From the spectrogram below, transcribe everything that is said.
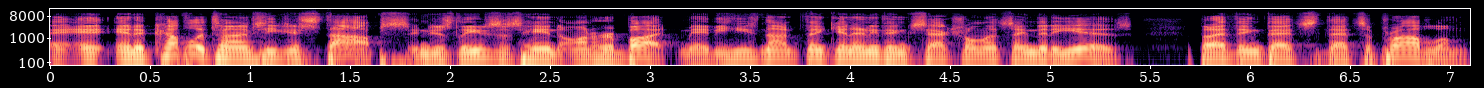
And a couple of times he just stops and just leaves his hand on her butt. Maybe he's not thinking anything sexual. I'm not saying that he is, but I think that's that's a problem.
